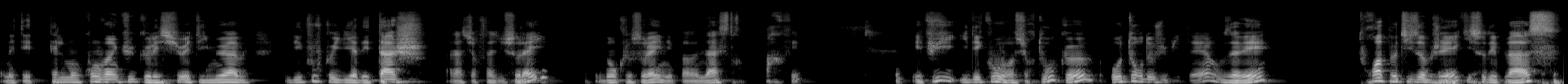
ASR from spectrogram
on était tellement convaincu que les cieux étaient immuables. Il découvre qu'il y a des taches à la surface du Soleil, donc le Soleil n'est pas un astre parfait. Et puis, il découvre surtout que autour de Jupiter, vous avez trois petits objets qui se déplacent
